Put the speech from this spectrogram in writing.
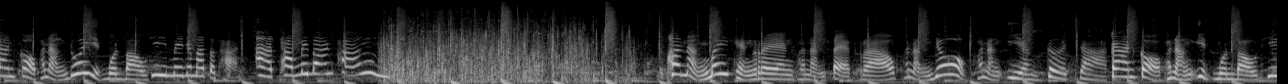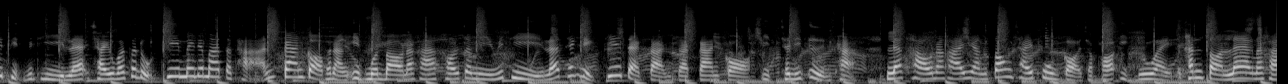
การก่อผนังด้วยอิฐมวลเบาที่ไม่ได้มาตรฐาน อาจทำให้บ้านพัง ผนังไม่แข็งแรง ผนังแตกร้าว ผนังโยก ผนังเอียง เกิดจากการก่อผนังอิฐมวลเบาที่ผิดวิธี และใช้วัสดุที่ไม่ได้มาตรฐาน การก่อผนังอิฐมวลเบานะคะ เขาจะมีวิธีและเทคนิคที่แตกต่างจากการก่ออิฐชนิดอื่นค่ะ และเขานะคะยังต้องใช้ปูนก่อเฉพาะอีกด้วย ขั้นตอนแรกนะคะ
